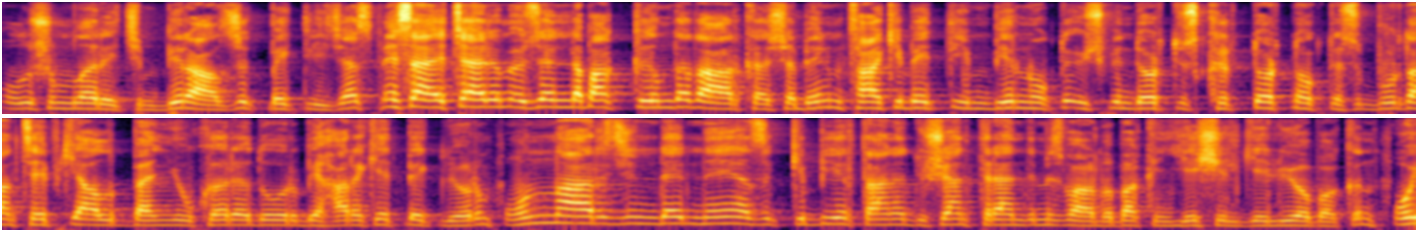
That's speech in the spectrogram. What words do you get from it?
oluşumları için birazcık bekleyeceğiz. Mesela Ethereum özeline baktığımda da arkadaşlar benim takip ettiğim 1.3444 noktası buradan tepki alıp ben yukarıya doğru bir hareket bekliyorum. Onun haricinde ne yazık ki bir tane düşen trendimiz vardı. Bakın yeşil geliyor bakın. O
